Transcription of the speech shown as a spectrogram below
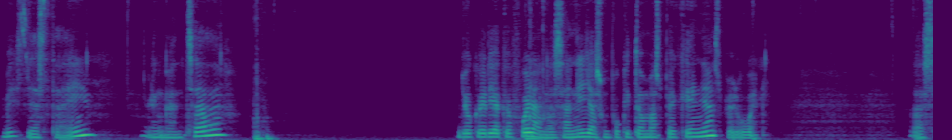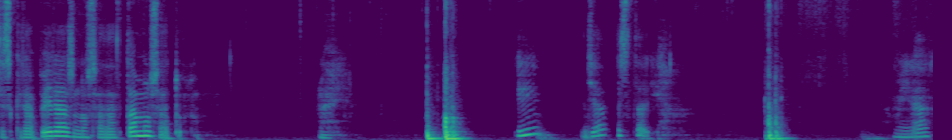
¿Veis? Ya está ahí enganchada. Yo quería que fueran las anillas un poquito más pequeñas, pero bueno. Las escraperas nos adaptamos a todo. Y ya estaría. Mirar.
